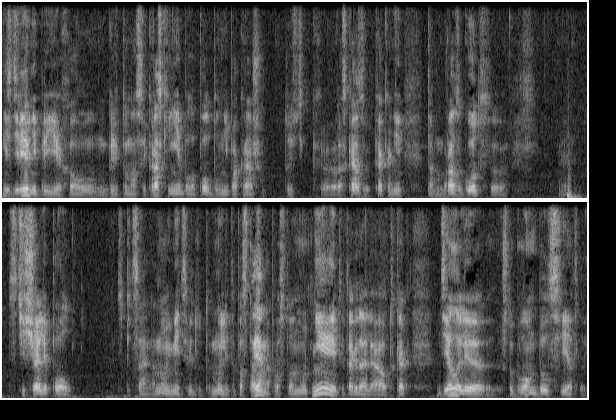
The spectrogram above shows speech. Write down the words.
из деревни приехал, говорит, у нас и краски не было, пол был не покрашен. То есть рассказывают, как они там раз в год э, счищали пол специально. Ну, имеется в виду, мыли-то постоянно, просто он мутнеет и так далее. А вот как делали, чтобы он был светлый.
